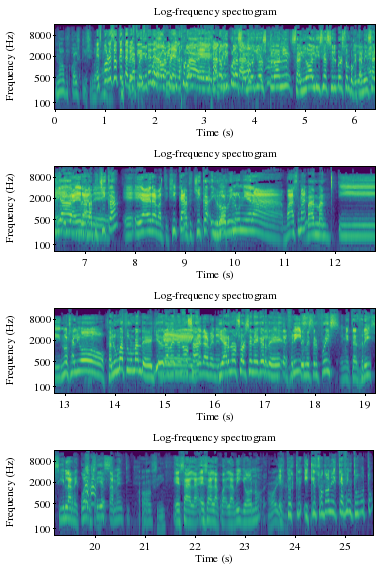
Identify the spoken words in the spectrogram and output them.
No, pues ¿cuál exclusiva? Es por eso que te La vestiste película, de la Robin en el película, el eh, la película pasado. salió George Clooney, salió Alicia Silverstone porque también salía Ella era la de- Batichica, eh, ella era Batichica. Batichica y George Robin, Clooney era Batman. Batman. y no salió Salió Uma Thurman de Hiedra De Venenosa, y Arnold Schwarzenegger De de Mr. Freeze. de Mr. Freeze. Mr. Freeze, sí la recuerdo perfectamente. Oh, sí. Esa, la, esa la, la vi yo, ¿no? Oh, ya. Entonces, ¿Y Chris O'Donnell qué fin tuvo tú?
